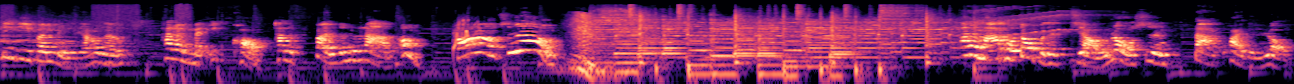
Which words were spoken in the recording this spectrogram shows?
粒粒分明。然后呢？它的每一口，它的饭都是辣的哦，好好吃哦。它的麻婆豆腐的绞肉是大块的肉，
